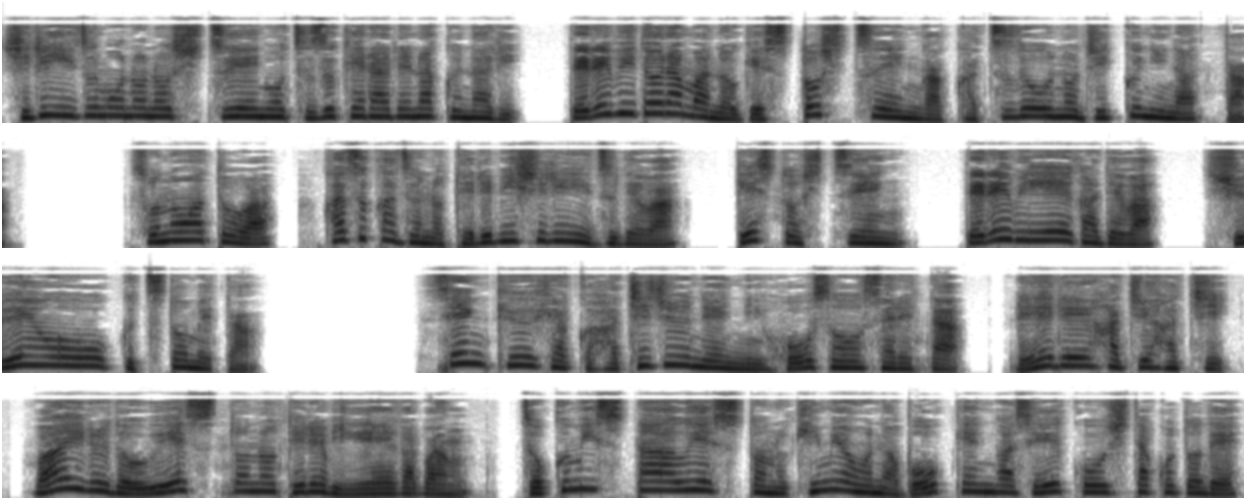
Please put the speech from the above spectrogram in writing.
シリーズものの出演を続けられなくなり、テレビドラマのゲスト出演が活動の軸になった。その後は数々のテレビシリーズではゲスト出演、テレビ映画では主演を多く務めた。1980年に放送された0088ワイルドウエストのテレビ映画版、続ミスターウエストの奇妙な冒険が成功したことで、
